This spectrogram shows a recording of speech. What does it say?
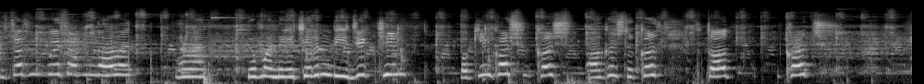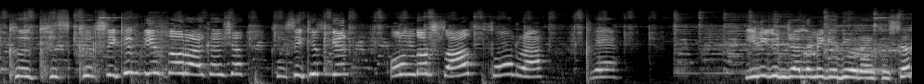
İsterseniz bu hesabımda hemen hemen yapmayla geçelim diyecek kim? Bakayım kaç kaç arkadaşlar kaç saat kaç Kı- kız- 48 gün sonra arkadaşlar 48 gün 14 saat sonra ve Yeni güncelleme geliyor arkadaşlar.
